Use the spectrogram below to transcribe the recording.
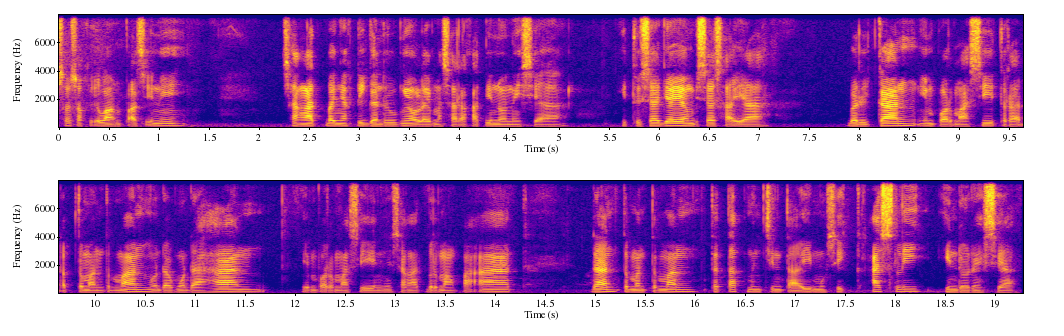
sosok Iwan Fals ini sangat banyak digandrungi oleh masyarakat Indonesia. Itu saja yang bisa saya berikan informasi terhadap teman-teman. Mudah-mudahan informasi ini sangat bermanfaat dan teman-teman tetap mencintai musik asli Indonesia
